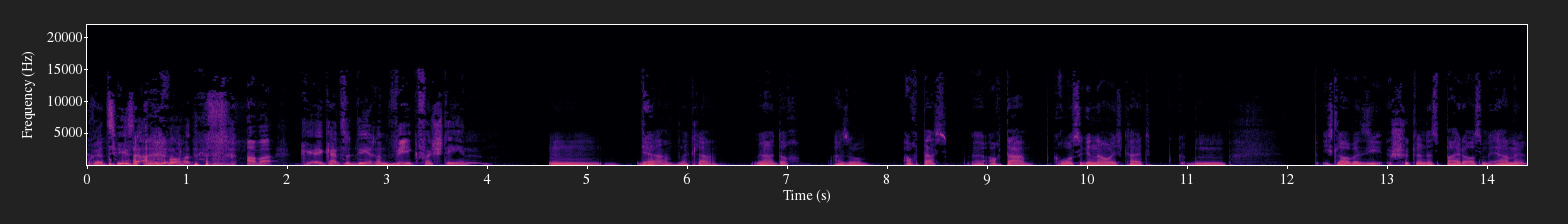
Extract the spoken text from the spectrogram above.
Präzise Antwort. Aber kannst du deren Weg verstehen? Mm, ja, na klar. Ja, doch. Also auch das, äh, auch da, große Genauigkeit. Mm, Ich glaube, sie schütteln das beide aus dem Ärmel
